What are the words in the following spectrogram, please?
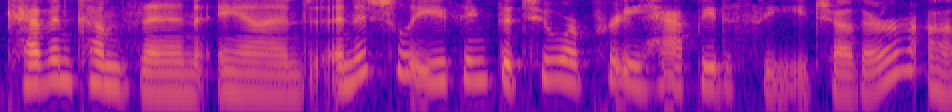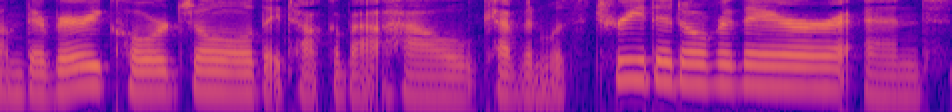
Kevin comes in, and initially you think the two are pretty happy to see each other. Um, they're very cordial. They talk about how Kevin was treated over there, and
